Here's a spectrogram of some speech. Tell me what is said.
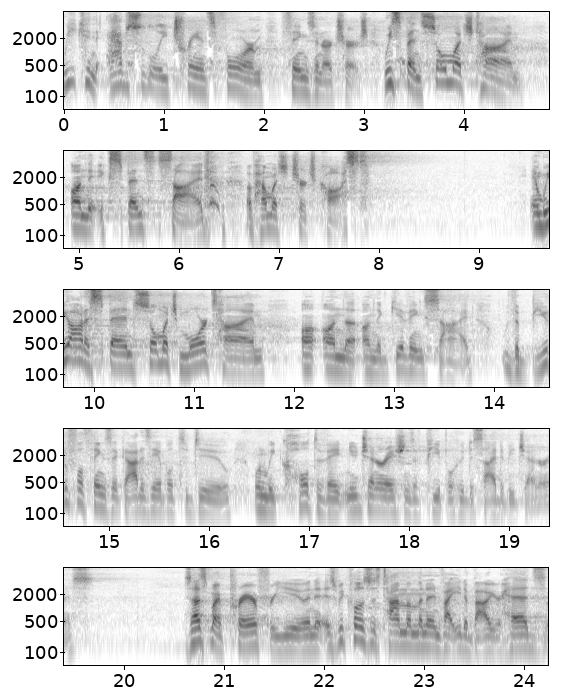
we can absolutely transform things in our church. We spend so much time on the expense side of how much church costs. And we ought to spend so much more time on, on, the, on the giving side, the beautiful things that God is able to do when we cultivate new generations of people who decide to be generous. So that's my prayer for you. And as we close this time, I'm going to invite you to bow your heads.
